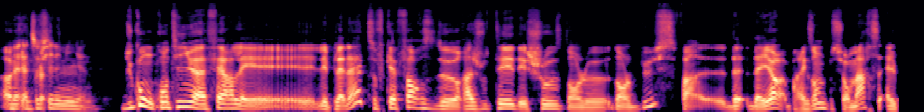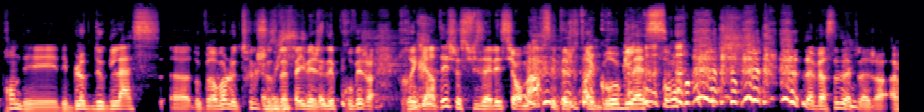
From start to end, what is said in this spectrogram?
Ok, Mais Anne-Sophie, elle est mignonne. Du coup, on continue à faire les, les planètes, sauf qu'à force de rajouter des choses dans le, dans le bus, d- d'ailleurs, par exemple, sur Mars, elle prend des, des blocs de glace. Euh, donc vraiment, le truc, je n'ose Oui. pas imaginer prouver, genre, regardez, je suis allé sur Mars, c'était juste un gros glaçon. La personne va être là, genre, ah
